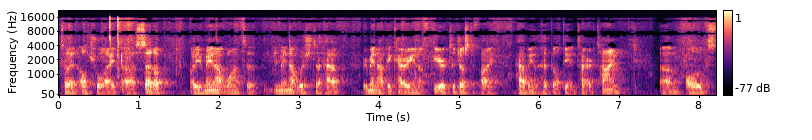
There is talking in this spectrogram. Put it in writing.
to an ultralight setup. you may not want to, you may not wish to have, or you may not be carrying enough gear to justify having the hip belt the entire time. Um, although this,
